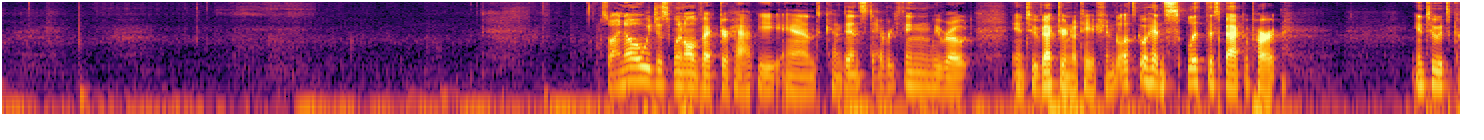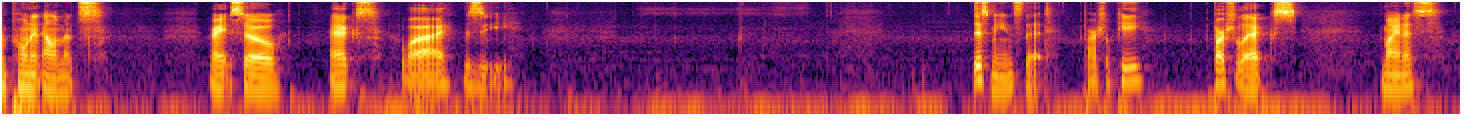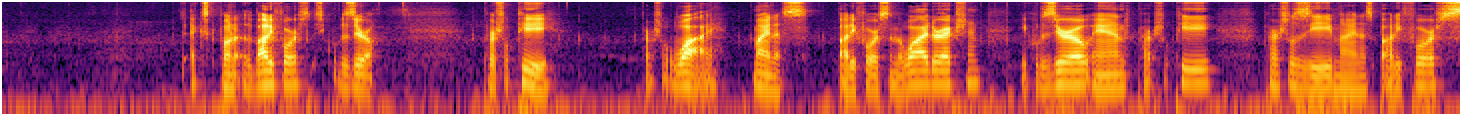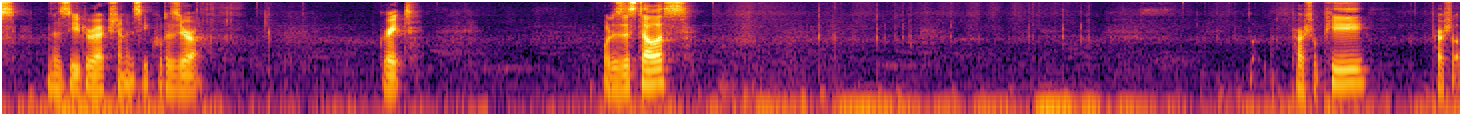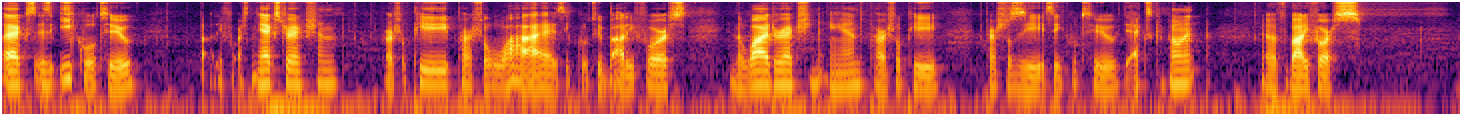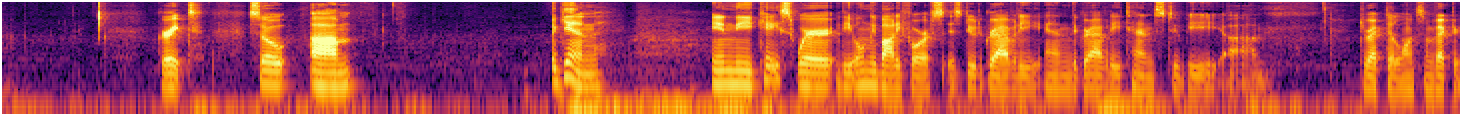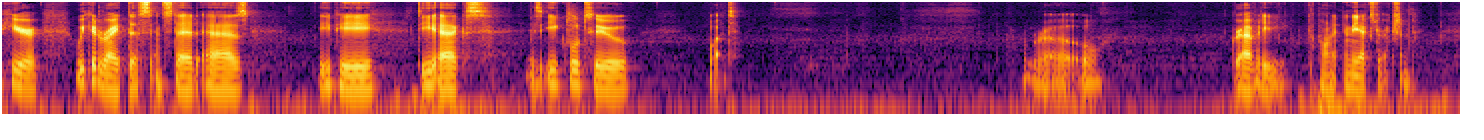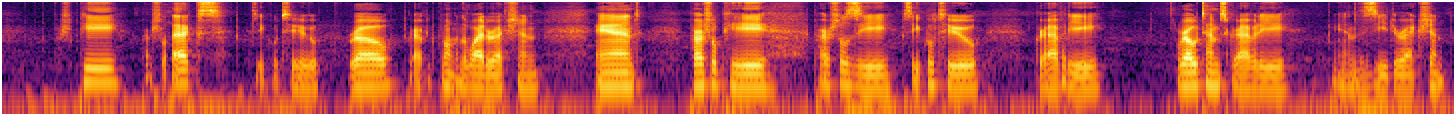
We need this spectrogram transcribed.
So I know we just went all vector happy and condensed everything we wrote into vector notation, but let's go ahead and split this back apart into its component elements. Right, so x, y, z. This means that partial p, partial x, minus the x component of the body force is equal to 0. Partial p partial y minus body force in the y direction equal to 0 and partial p partial z minus body force in the z direction is equal to 0. Great. What does this tell us? Partial P, partial X is equal to body force in the X direction, partial P, partial Y is equal to body force in the Y direction, and partial P, partial Z is equal to the X component of the body force. Great. So, um, again, in the case where the only body force is due to gravity and the gravity tends to be um, directed along some vector here, we could write this instead as dp dx is equal to what? Rho gravity component in the x direction. Partial p partial x is equal to rho gravity component in the y direction. And partial p partial z is equal to gravity rho times gravity in the z direction.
